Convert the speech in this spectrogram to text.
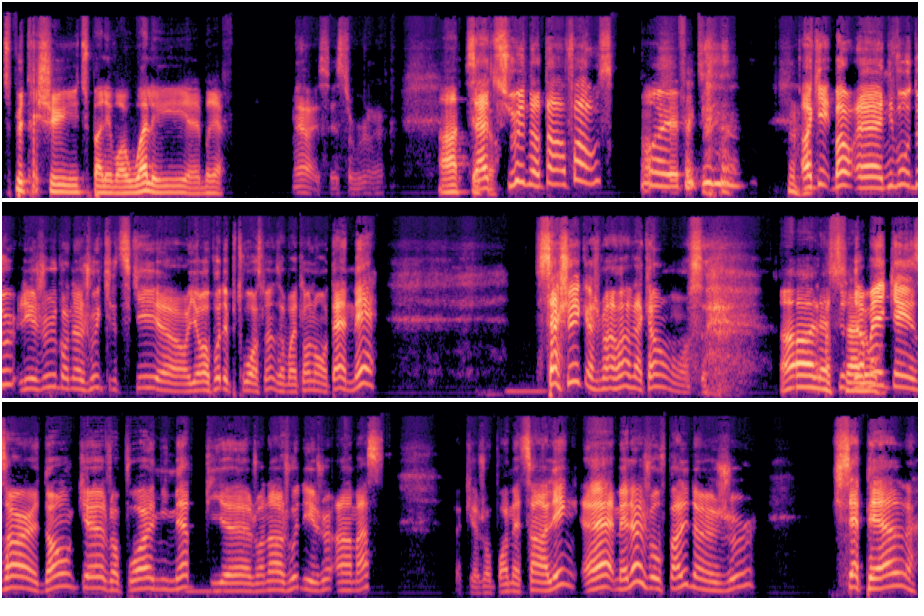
tu peux tricher, tu peux aller voir où aller. Euh, bref. Ouais, c'est sûr. Ah, ça a tué notre enfance. Oui, effectivement. OK, bon, euh, niveau 2, les jeux qu'on a joués, critiqués, euh, il n'y aura pas depuis trois semaines, ça va être long, longtemps, mais sachez que je m'en vais en vacances. Ah, le salaud. Demain, 15h, donc euh, je vais pouvoir m'y mettre, puis je vais en jouer des jeux en masse. Fait que je vais pouvoir mettre ça en ligne. mais là, je vais vous parler d'un jeu qui s'appelle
